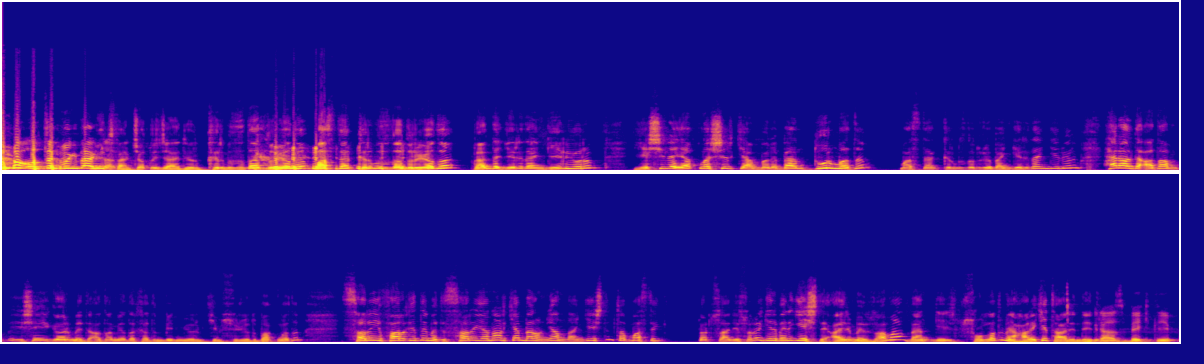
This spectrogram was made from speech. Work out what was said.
Sen o tarafa giderken. Lütfen çok rica ediyorum. Kırmızıda duruyordu. Mustang kırmızıda duruyordu. Ben de geriden geliyorum. Yeşile yaklaşırken böyle ben durmadım. Mustang kırmızıda duruyor. Ben geriden geliyorum. Herhalde adam e, şeyi görmedi. Adam ya da kadın bilmiyorum kim sürüyordu bakmadım. Sarıyı fark edemedi. Sarı yanarken ben onun yanından geçtim. Tabii Mustang 4 saniye sonra geri beni geçti. Ayrı mevzu ama ben solladım ya hareket halindeydim. Biraz bekleyip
